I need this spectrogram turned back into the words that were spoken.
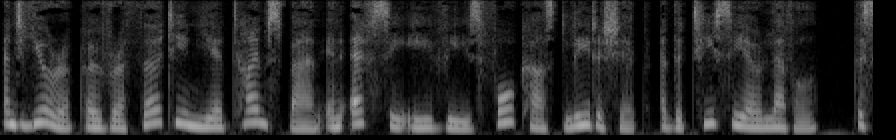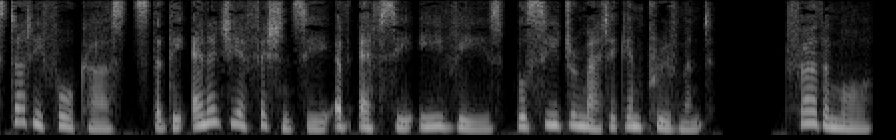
and Europe over a 13 year timespan in FCEV's forecast leadership at the TCO level, the study forecasts that the energy efficiency of FCEVs will see dramatic improvement. Furthermore,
